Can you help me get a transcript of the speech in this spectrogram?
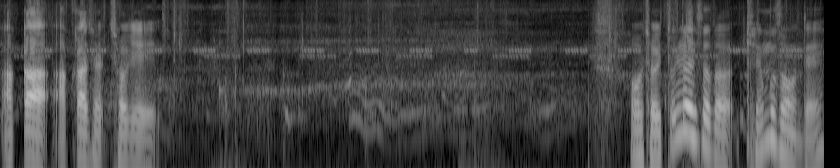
아까 아까 저 저기. 어 저기 뚫려 있어서 개 무서운데.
